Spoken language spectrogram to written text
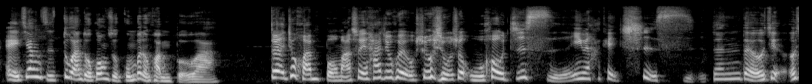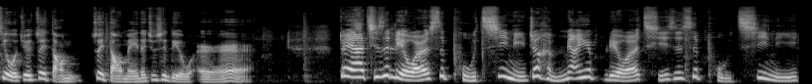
哎、欸，这样子，杜兰朵公主根本不能环博啊？对，就环博嘛，所以他就会说：“为什么说武后之死？因为他可以赐死。”真的，而且而且，我觉得最倒最倒霉的就是柳儿。对啊，其实柳儿是普契尼就很妙，因为柳儿其实是普契尼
